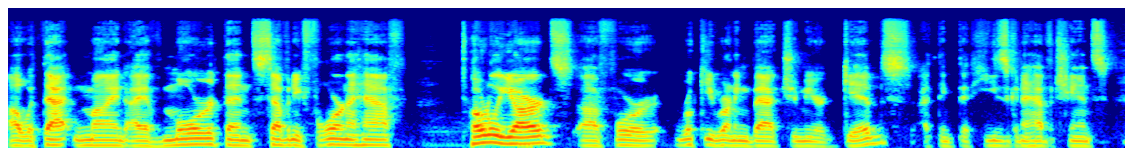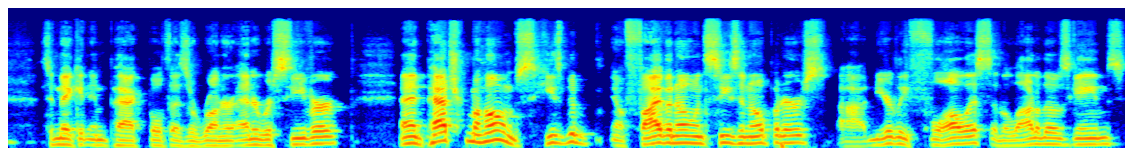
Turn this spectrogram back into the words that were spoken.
Uh, with that in mind, I have more than 74 and a half Total yards uh, for rookie running back Jahmyr Gibbs. I think that he's going to have a chance to make an impact both as a runner and a receiver. And Patrick Mahomes, he's been five and zero oh in season openers, uh, nearly flawless in a lot of those games.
